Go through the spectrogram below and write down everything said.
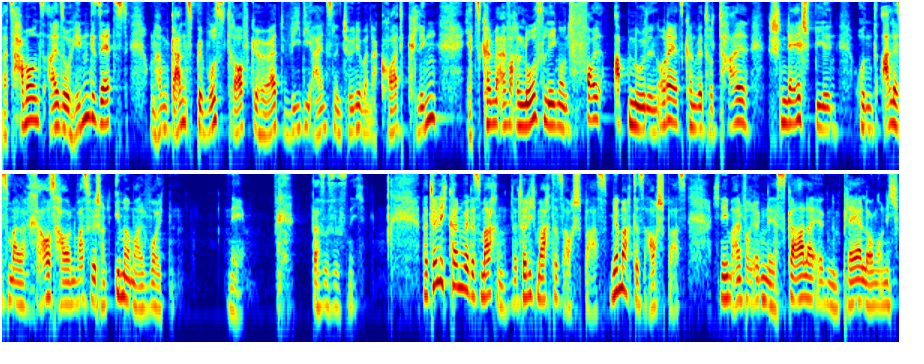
Jetzt haben wir uns also hingesetzt und haben ganz bewusst drauf gehört, wie die einzelnen Töne über einen Akkord klingen. Jetzt können wir einfach loslegen und voll abnudeln, oder? Jetzt können wir total schnell spielen und alles mal raushauen, was wir schon immer mal wollten. Nee, das ist es nicht. Natürlich können wir das machen. Natürlich macht es auch Spaß. Mir macht es auch Spaß. Ich nehme einfach irgendeine Skala, irgendeinen Playalong und ich,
